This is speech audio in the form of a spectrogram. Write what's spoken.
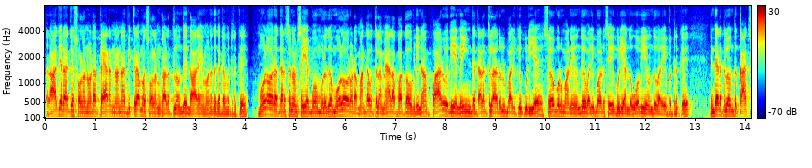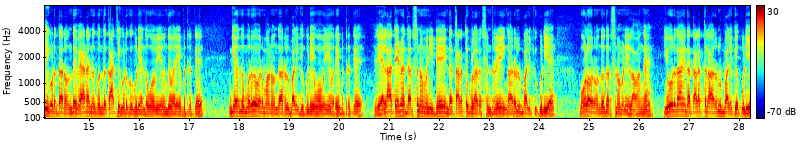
ராஜராஜ சோழனோட பேரனான விக்ரம சோழன் காலத்தில் வந்து இந்த ஆலயமானது கட்டப்பட்டிருக்கு. மூலவரை தரிசனம் செய்ய போகும்பொழுது மூலவரோட மண்டபத்தில் மேலே பார்த்தோம் அப்படின்னா பார்வதி எண்ணெய் இந்த தளத்தில் அருள் பாலிக்கக்கூடிய சிவபெருமானை வந்து வழிபாடு செய்யக்கூடிய அந்த ஓவியம் வந்து வரையப்பட்டிருக்கு. இந்த இடத்துல வந்து காட்சி கொடுத்தார் வந்து வேடனுக்கு வந்து காட்சி கொடுக்கக்கூடிய அந்த ஓவியம் வந்து வரையப்பட்டிருக்கு. இங்கே வந்து முருகபெருமான் வந்து அருள் பாலிக்கக்கூடிய ஓவியம் வரையப்பட்டிருக்கு. இது எல்லாத்தையுமே தரிசனம் பண்ணிவிட்டு இந்த தளத்துக்குள்ளார சென்று இங்கே அருள் பாலிக்கக்கூடிய மூலவர் வந்து தரிசனம் பண்ணிடலாம் வாங்க. இவர் தான் இந்த தளத்தில் அருள் பாலிக்கக்கூடிய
